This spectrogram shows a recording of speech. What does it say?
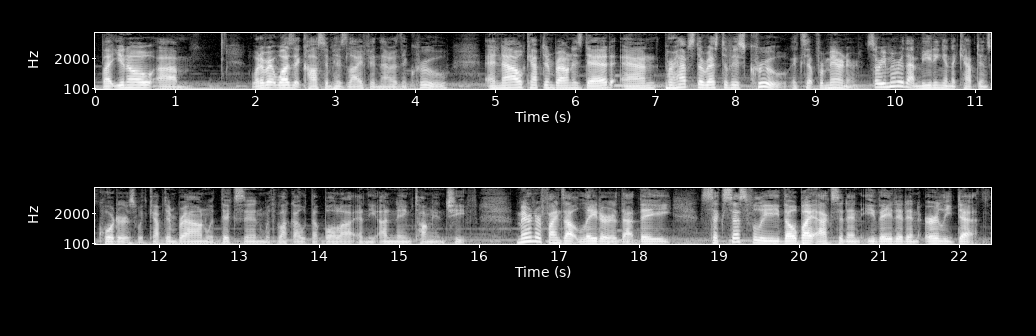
But you know um, whatever it was it cost him his life and that of the crew. And now captain brown is dead and perhaps the rest of his crew except for mariner. So remember that meeting in the captain's quarters with captain brown with dixon with Vakautapola and the unnamed tongan chief mariner finds out later that they successfully though by accident evaded an early death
